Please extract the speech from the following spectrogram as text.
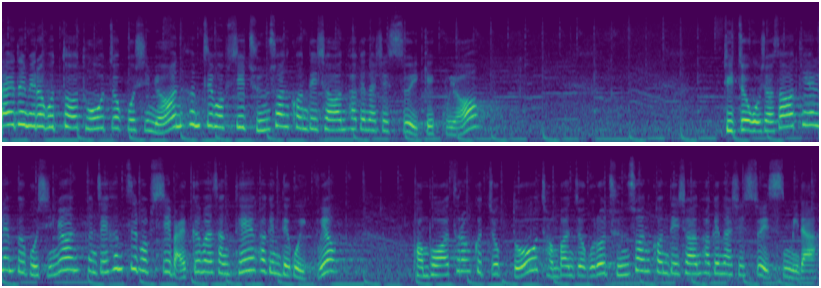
사이드 미러부터 도어 쪽 보시면 흠집 없이 준수한 컨디션 확인하실 수 있겠고요. 뒤쪽 오셔서 테일램프 보시면 현재 흠집 없이 말끔한 상태 확인되고 있고요. 범퍼와 트렁크 쪽도 전반적으로 준수한 컨디션 확인하실 수 있습니다.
